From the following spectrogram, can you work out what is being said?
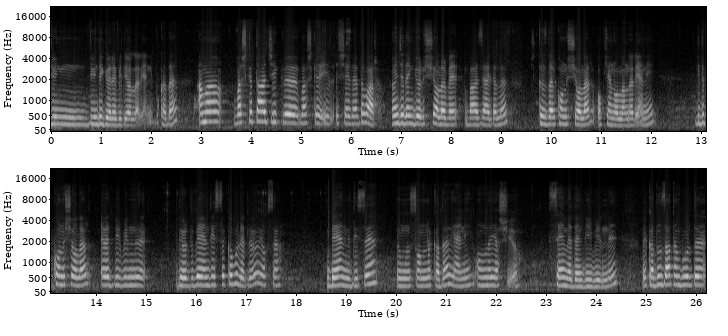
düğün, düğünde görebiliyorlar yani bu kadar. Ama başka Tacik ve başka şeylerde var. Önceden görüşüyorlar ve bazı aileler. Kızlar konuşuyorlar, okuyan olanlar yani. Gidip konuşuyorlar. Evet birbirini gördü, beğendiyse kabul ediyor. Yoksa beğenmediyse ömrün sonuna kadar yani onunla yaşıyor. Sevmeden birbirini. Ve kadın zaten burada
